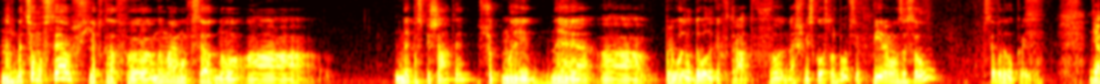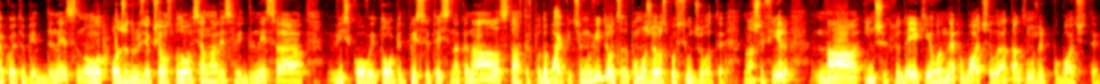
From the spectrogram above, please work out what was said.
На, на цьому все. Я б сказав, е, ми маємо все одно а, не поспішати, щоб ми не а, приводили до великих втрат в наших військовослужбовців. Віримо в ЗСУ, все буде Україна. Дякую тобі, Денис. Ну, отже, друзі, якщо вам сподобався аналіз від Дениса військовий, то підписуйтесь на канал, ставте вподобайки цьому відео. Це допоможе розповсюджувати наш ефір на інших людей, які його не побачили, а так зможуть побачити.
